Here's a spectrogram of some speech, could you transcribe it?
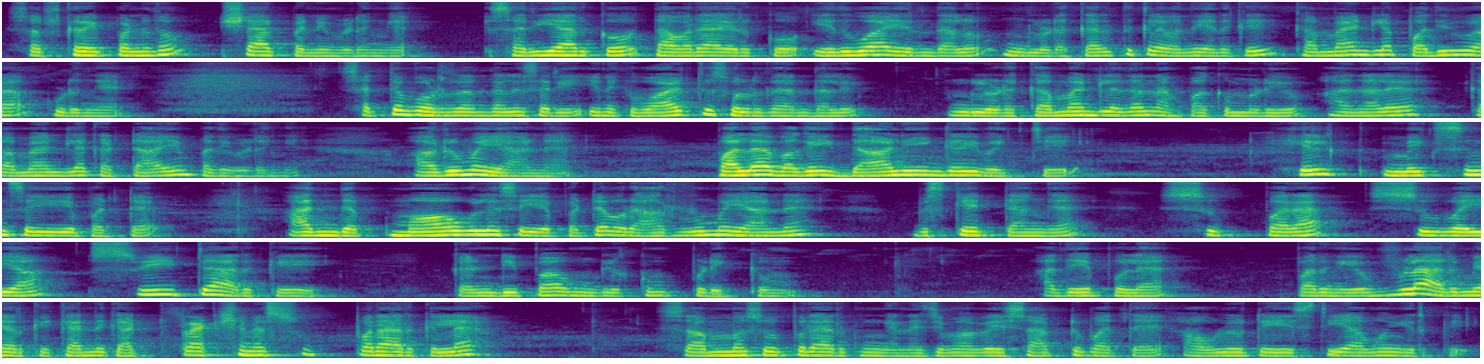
சப்ஸ்கிரைப் பண்ணதும் ஷேர் பண்ணி விடுங்க சரியாக இருக்கோ தவறாக இருக்கோ எதுவாக இருந்தாலும் உங்களோட கருத்துக்களை வந்து எனக்கு கமெண்டில் பதிவாக கொடுங்க. சட்டை போடுறதா இருந்தாலும் சரி எனக்கு வாழ்த்து சொல்கிறதா இருந்தாலும் உங்களோட கமெண்டில் தான் நான் பார்க்க முடியும். அதனால் கமெண்டில் கட்டாயம் பதிவிடுங்க. அருமையான பல வகை தானியங்களை வச்சு ஹெல்த் மிக்ஸின் செய்யப்பட்ட அந்த மாவில் செய்யப்பட்ட ஒரு அருமையான பிஸ்கெட் தாங்க. சூப்பராக சுவையாக ஸ்வீட்டாக இருக்குது கண்டிப்பாக உங்களுக்கும் பிடிக்கும். அதே போல் பாருங்கள் எவ்வளோ அருமையாக இருக்குது கண்ணுக்கு அட்ராக்ஷனாக சூப்பராக இருக்குல்ல? செம்ம சூப்பராக இருக்குங்க. நிஜமாவே சாப்பிட்டு பார்த்தேன். அவ்வளோ டேஸ்டியாகவும் இருக்குது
